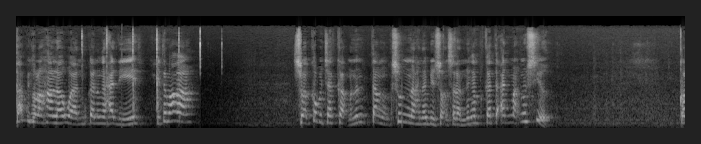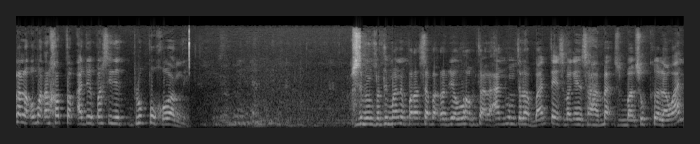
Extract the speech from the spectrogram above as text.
Tapi kalau hal lawan Bukan dengan hadis Kita marah sebab kau bercakap menentang sunnah Nabi SAW dengan perkataan manusia. Kalau lah Umar Al-Khattab ada pasti dia pelupuh orang ni. Seperti mana para sahabat radhiyallahu taala anhum telah bantai sebagian sahabat sebab suka lawan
